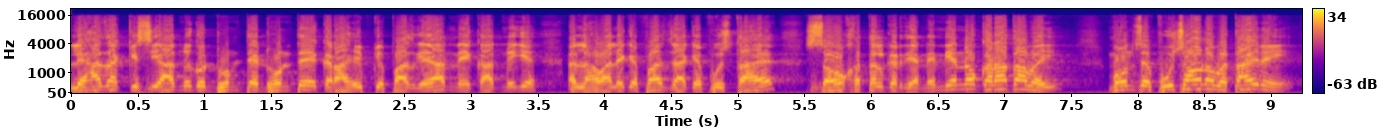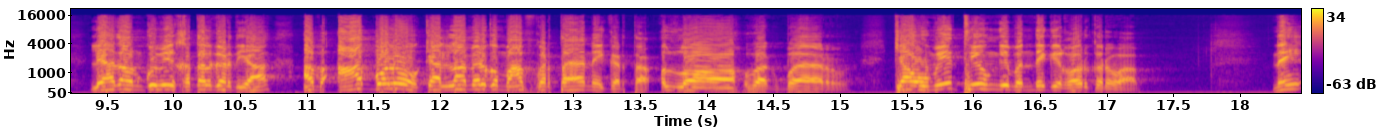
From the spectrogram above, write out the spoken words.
लिहाजा किसी आदमी को ढूंढते ढूंढते कराहिब के पास गया, नेक आदमी के, अल्लाह वाले के पास जाके पूछता है, सौ कत्ल कर दिया। नन्यानो करा था भाई। मैं उनसे पूछा ना बताए नहीं। लिहाजा उनको भी कत्ल कर दिया। अब आप बोलो क्या अल्लाह मेरे को माफ़ करता है नहीं करता? अल्लाह अकबर। क्या उम्मीद थी होंगी बंदे की गौर करो आप? नहीं,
